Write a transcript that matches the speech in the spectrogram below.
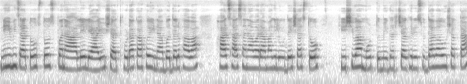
नेहमीचा तोच तोचपणा आलेल्या आयुष्यात थोडा का होईना बदल व्हावा. हाच हा सणावारामागील उद्देश असतो. ही शिवामूठ तुम्ही घरच्या घरी सुद्धा वाहू शकता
